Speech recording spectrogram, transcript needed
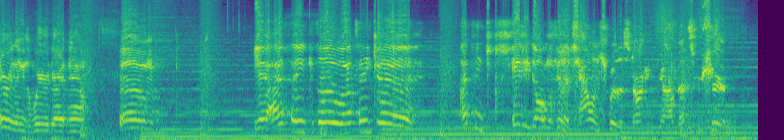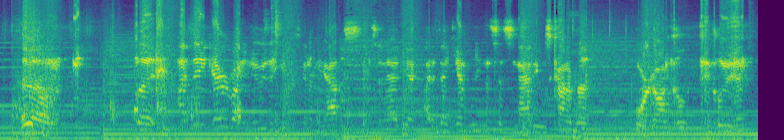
Everything's weird right now. Um, yeah, I think though. I think. Uh, I think Andy Dalton's to challenge for the starting job. That's for sure. Um, but I think everybody knew that he was to be out of Cincinnati. I think him leaving Cincinnati was kind of a foregone co- conclusion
